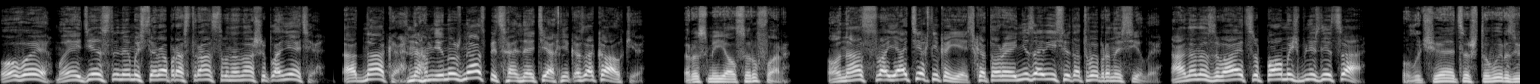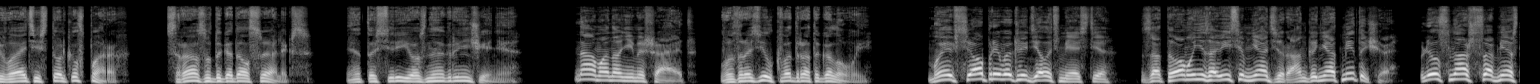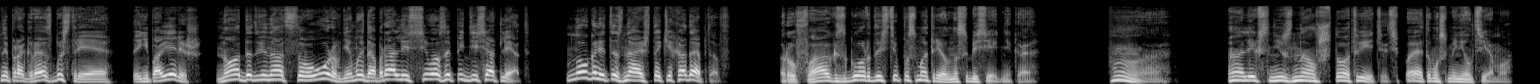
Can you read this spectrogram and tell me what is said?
«Увы, мы единственные мастера пространства на нашей планете. Однако нам не нужна специальная техника закалки», — рассмеялся Руфар. «У нас своя техника есть, которая не зависит от выбранной силы. Она называется «помощь близнеца». Получается, что вы развиваетесь только в парах. Сразу догадался Алекс. Это серьезное ограничение. Нам оно не мешает, возразил квадратоголовый. Мы все привыкли делать вместе. Зато мы не зависим ни от Зеранга, ни от Митыча. Плюс наш совместный прогресс быстрее. Ты не поверишь, но до двенадцатого уровня мы добрались всего за пятьдесят лет. Много ли ты знаешь таких адептов?» Руфак с гордостью посмотрел на собеседника. «Хм, Алекс не знал, что ответить, поэтому сменил тему.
